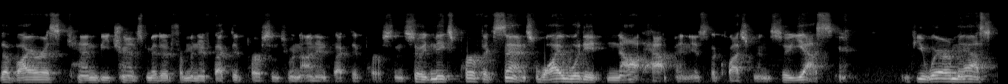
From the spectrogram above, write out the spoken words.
The virus can be transmitted from an infected person to an uninfected person. So it makes perfect sense. Why would it not happen? Is the question. So, yes, if you wear a mask,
